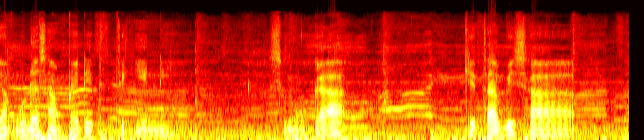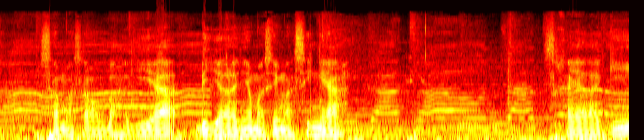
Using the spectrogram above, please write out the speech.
yang udah sampai di titik ini. Semoga kita bisa sama-sama bahagia di jalannya masing-masing ya. Sekali lagi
